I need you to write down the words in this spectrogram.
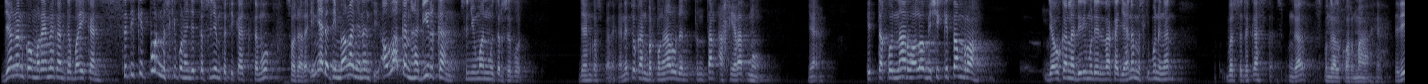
Jangan kau meremehkan kebaikan sedikit pun meskipun hanya tersenyum ketika ketemu saudara. Ini ada timbangannya nanti. Allah akan hadirkan senyumanmu tersebut. Jangan kau sepelekan. Itu akan berpengaruh dan tentang akhiratmu. Ya. Ittaqun nar walau bisyikki tamrah. Jauhkanlah dirimu dari neraka jahanam meskipun dengan bersedekah sepenggal sepenggal korma ya. Jadi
